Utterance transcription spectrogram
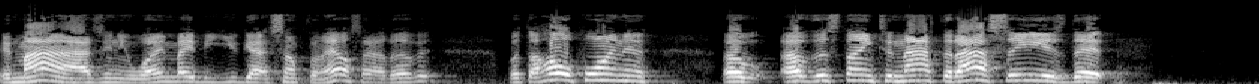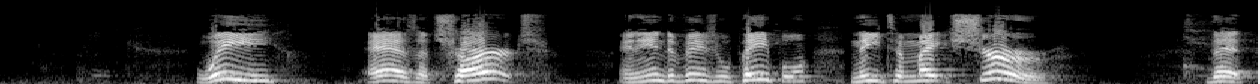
in my eyes anyway, maybe you got something else out of it, but the whole point of, of, of this thing tonight that I see is that we, as a church and individual people, need to make sure that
